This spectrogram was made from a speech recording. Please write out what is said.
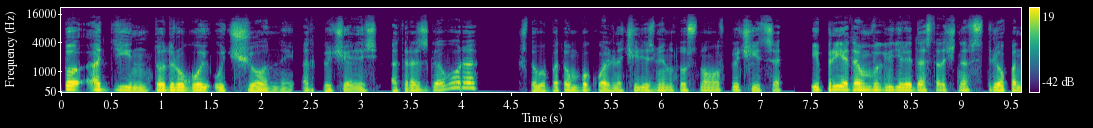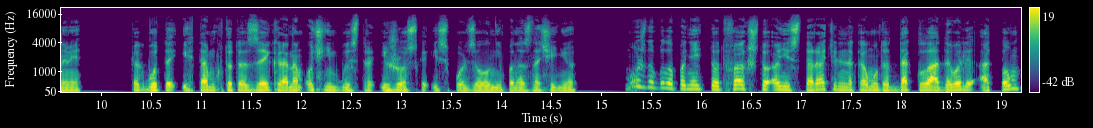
то один, то другой ученый отключались от разговора, чтобы потом буквально через минуту снова включиться, и при этом выглядели достаточно встрепанными, как будто их там кто-то за экраном очень быстро и жестко использовал не по назначению, можно было понять тот факт, что они старательно кому-то докладывали о том,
